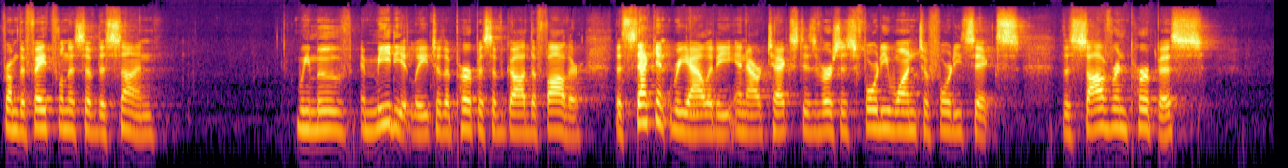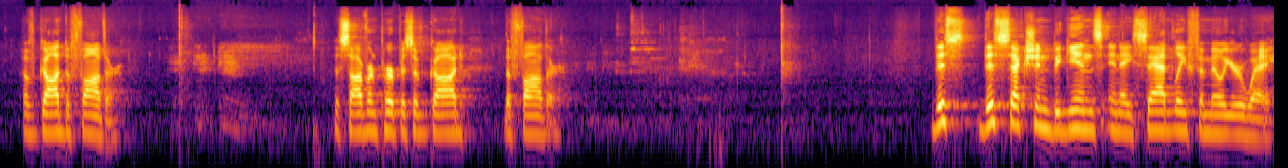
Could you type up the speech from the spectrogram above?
From the faithfulness of the Son, we move immediately to the purpose of God the Father. The second reality in our text is verses 41 to 46, the sovereign purpose of God the Father. The sovereign purpose of God the Father. This, this section begins in a sadly familiar way.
